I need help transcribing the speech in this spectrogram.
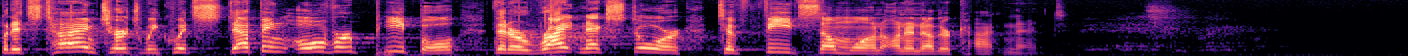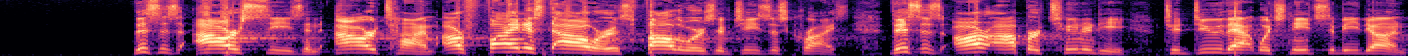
But it's time, church, we quit stepping over people that are right next door to feed someone on another continent. This is our season, our time, our finest hour as followers of Jesus Christ. This is our opportunity to do that which needs to be done.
